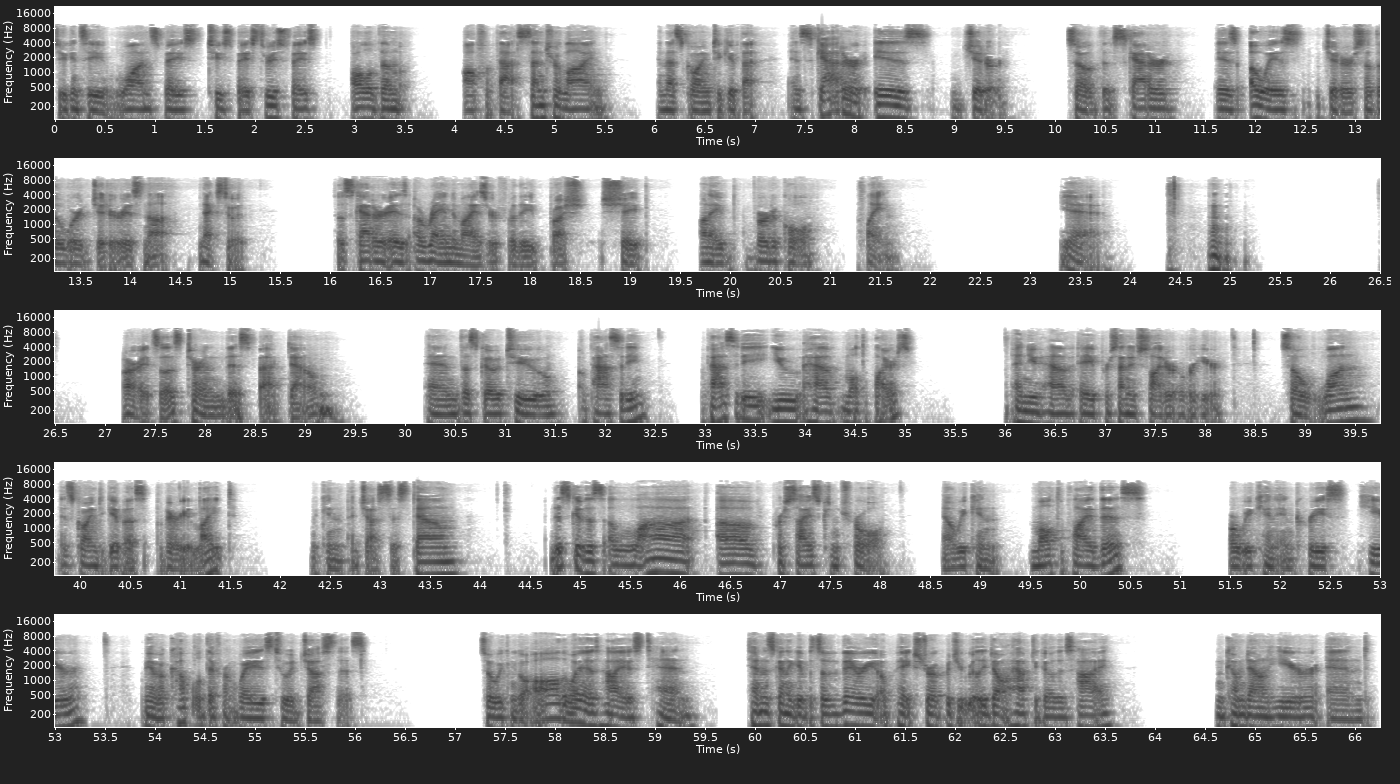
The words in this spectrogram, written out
So you can see one space, two space, three space, all of them off of that center line, and that's going to give that. And scatter is jitter. So the scatter is always jitter, so the word jitter is not next to it. So scatter is a randomizer for the brush shape on a vertical plane. Yeah. All right, so let's turn this back down and let's go to opacity. Opacity, you have multipliers and you have a percentage slider over here. So one is going to give us a very light. We can adjust this down. This gives us a lot of precise control. Now we can multiply this, or we can increase here. We have a couple different ways to adjust this. So we can go all the way as high as 10. 10 is going to give us a very opaque stroke, but you really don't have to go this high. You can come down here and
